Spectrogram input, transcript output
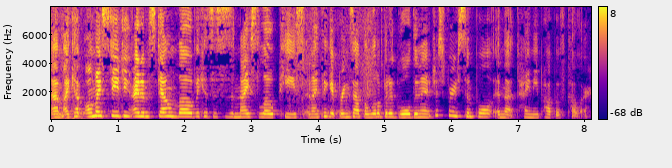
Um, I kept all my staging items down low because this is a nice low piece, and I think it brings out the little bit of gold in it, just very simple and that tiny pop of color.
